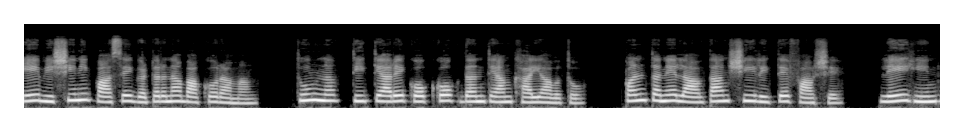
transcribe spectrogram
એ વિશીની પાસે ગટરના બાકોરામાંગ તું ન, તી ત્યારે કોક કોક દન ત્યાં ખાઈ આવતો. પણ તને લાવતાં શી રીતે ફાવશે? લે હિંદ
